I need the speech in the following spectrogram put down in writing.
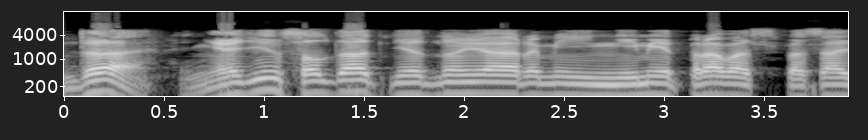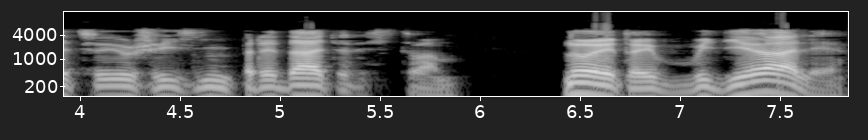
Да, ни один солдат ни одной армии не имеет права спасать свою жизнь предательством. Но это в идеале.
